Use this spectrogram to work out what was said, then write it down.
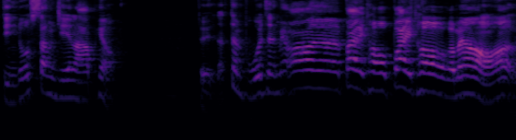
顶多上街拉票。对，但不会在那边啊，拜托拜托，有没有啊？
